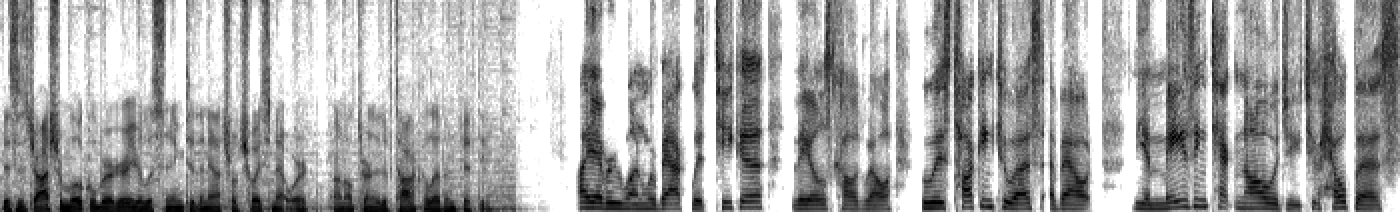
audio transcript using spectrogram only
This is Josh from Local Burger. You're listening to the Natural Choice Network on Alternative Talk 1150. Hi, everyone. We're back with Tika Vales Caldwell, who is talking to us about the amazing technology to help us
